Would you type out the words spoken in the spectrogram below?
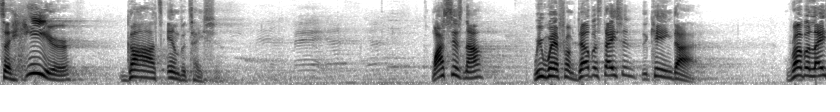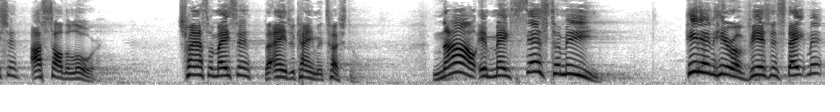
to hear God's invitation. Watch this now. We went from devastation, the king died. Revelation, I saw the Lord. Transformation, the angel came and touched him. Now it makes sense to me he didn't hear a vision statement.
